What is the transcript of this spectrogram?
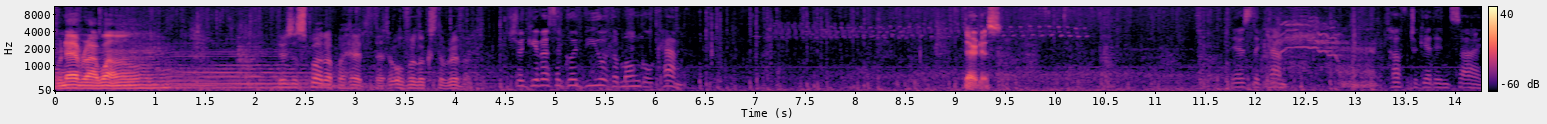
whenever I want. There's a spot up ahead that overlooks the river. Should give us a good view of the Mongol camp. There it is. There's the camp. Tough to get inside.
